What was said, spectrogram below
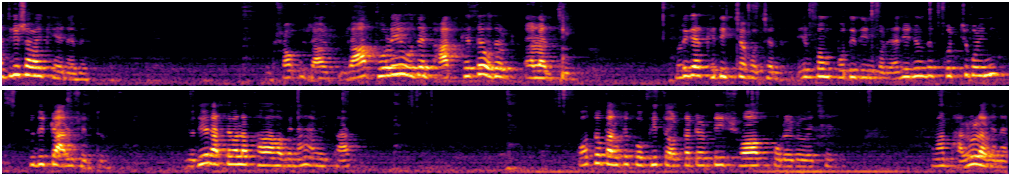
আজকে সবাই খেয়ে নেবে। সব রাত হলেই ওদের ভাত খেতে ওদের অ্যালার্জি। ওদেরকে আর খেতে ইচ্ছা করছে না। এরকম প্রতিদিন করে। আজকের জন্য করছি করিনি, শুধু একটু আলু সেদ্ধ। যদিও রাত্রেবেলা খাওয়া হবে না, আমি ভাত কত কালকে কফি তরকা টরকারি সব পড়ে রয়েছে। আমার ভালো লাগে না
